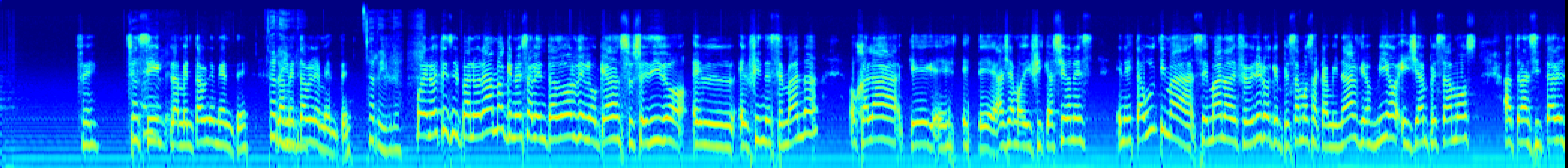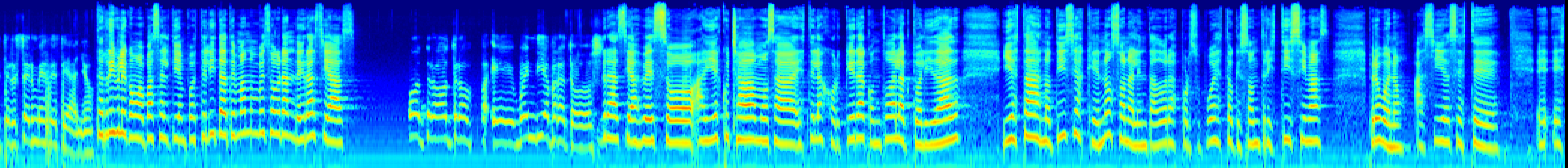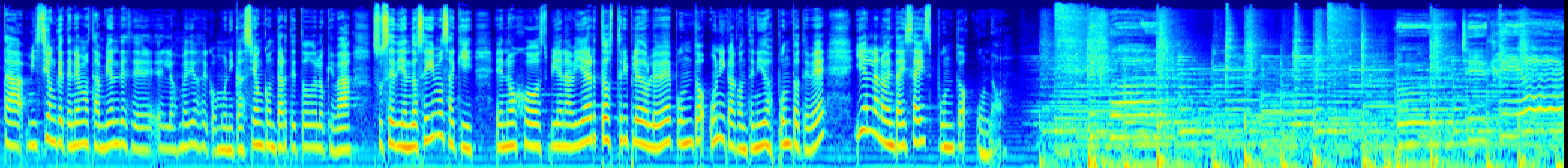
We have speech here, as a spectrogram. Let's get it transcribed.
Sí. Sí, sí, lamentablemente. Lamentablemente. Terrible. Bueno, este es el panorama que no es alentador de lo que ha sucedido el, el fin de semana. Ojalá que este, haya modificaciones en esta última semana de febrero que empezamos a caminar, Dios mío, y ya empezamos a transitar el tercer mes de este año. Terrible cómo pasa el tiempo. Estelita, te mando un beso grande, gracias. Otro, otro, eh, buen día para todos. Gracias, beso. Ahí escuchábamos a Estela Jorquera con toda la actualidad y estas noticias que no son alentadoras, por supuesto, que son tristísimas, pero bueno, así es este, e, esta misión que tenemos también desde eh, los medios de comunicación, contarte todo lo que va sucediendo. Seguimos aquí en Ojos Bien Abiertos, www.unicacontenidos.tv y en la 96.1.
